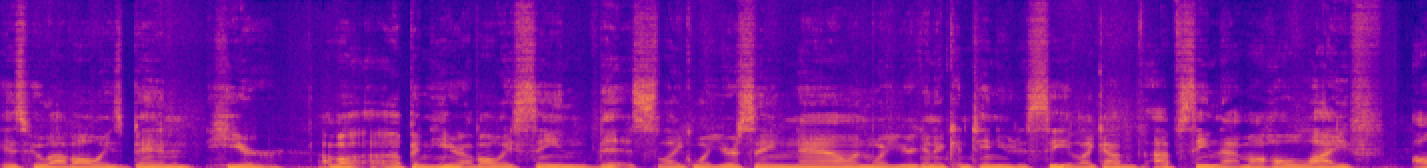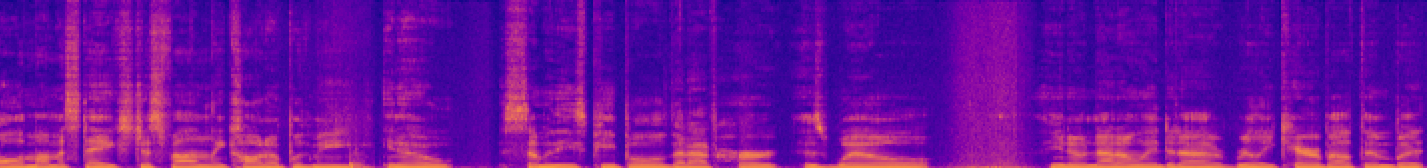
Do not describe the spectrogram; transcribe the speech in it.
is who I've always been here. I've, up in here, I've always seen this, like what you're seeing now and what you're going to continue to see. Like I've I've seen that my whole life all of my mistakes just finally caught up with me. You know, some of these people that I've hurt as well, you know, not only did I really care about them, but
